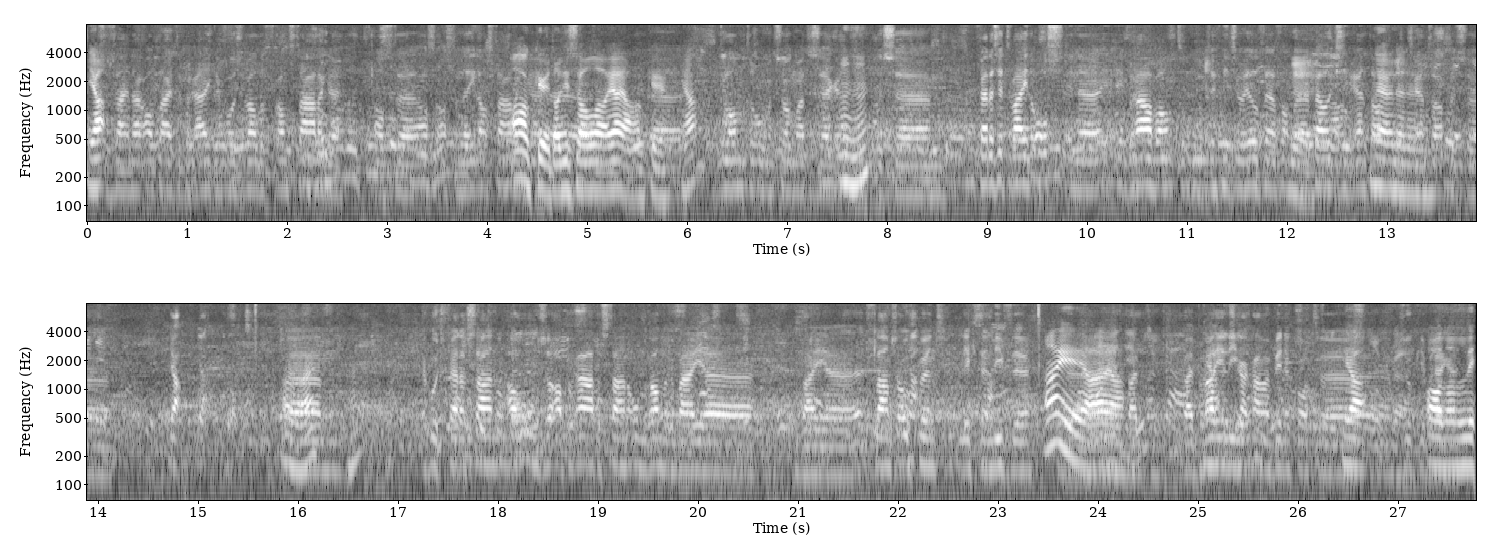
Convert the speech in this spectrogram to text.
Ja. Dus we zijn daar altijd te bereiken voor zowel de Als de, als, als de Nederlandstalige ah, oké, okay, dat is al, uh, ja, ja, oké. Okay. Uh, ja. klanten, om het zo maar te zeggen. Mm -hmm. Dus, uh, verder zitten wij in Os, in, uh, in Brabant, op zich niet zo heel ver van de Belgische grens af. Nee, nee, af dus, ja. Alright. Um, ja, goed, verder staan al onze apparaten staan onder andere bij, bij het Vlaams Oogpunt, Licht en Liefde. Ah ja, ja. ja. Bij, bij Braille Liga gaan we binnenkort ja. Oh, dan,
